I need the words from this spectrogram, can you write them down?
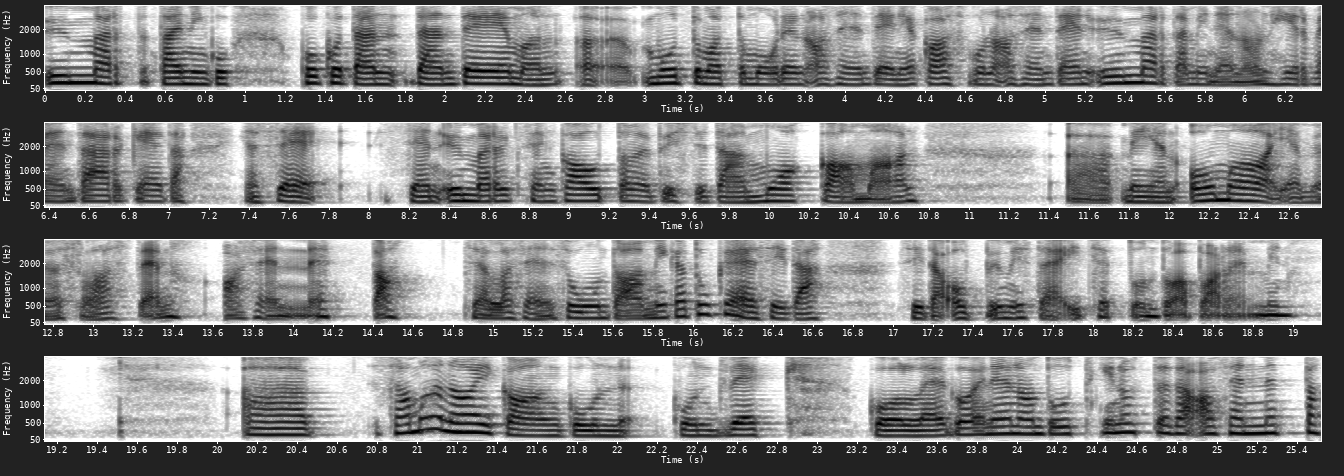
ymmärtä, tai niin kuin koko tämän, tämän teeman äh, muuttumattomuuden asenteen ja kasvun asenteen ymmärtäminen on hirveän tärkeää ja se, sen ymmärryksen kautta me pystytään muokkaamaan äh, meidän omaa ja myös lasten asennetta sellaiseen suuntaan, mikä tukee sitä, sitä oppimista ja itsetuntoa paremmin. Äh, samaan aikaan, kun, kun Dweck kollegoinen on tutkinut tätä asennetta,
